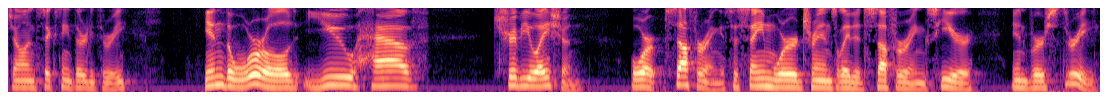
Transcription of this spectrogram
John 16 33, in the world you have tribulation or suffering. It's the same word translated sufferings here in verse 3.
